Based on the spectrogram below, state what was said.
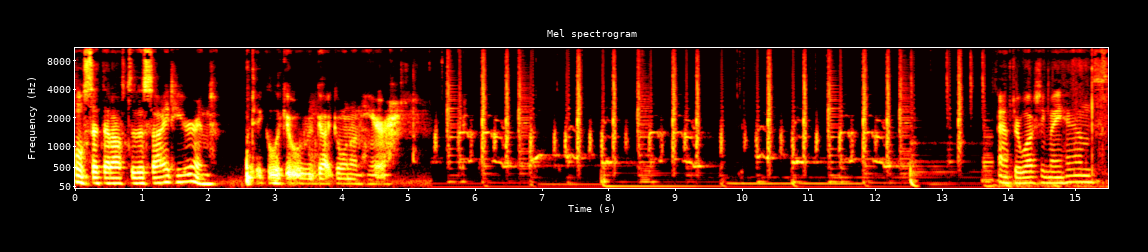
We'll set that off to the side here and take a look at what we've got going on here. After washing my hands,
